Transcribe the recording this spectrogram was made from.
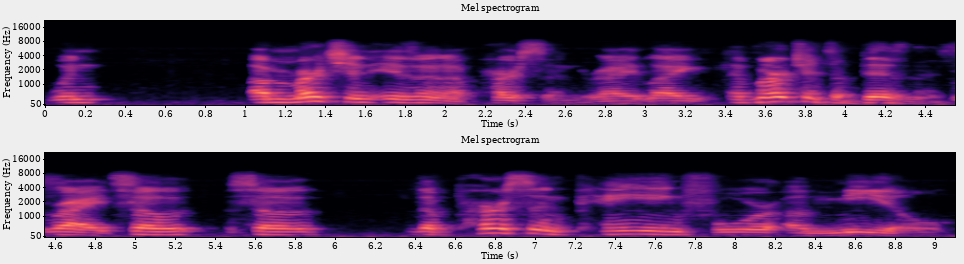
when a merchant isn't a person, right? Like a merchant's a business, right. So so the person paying for a meal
